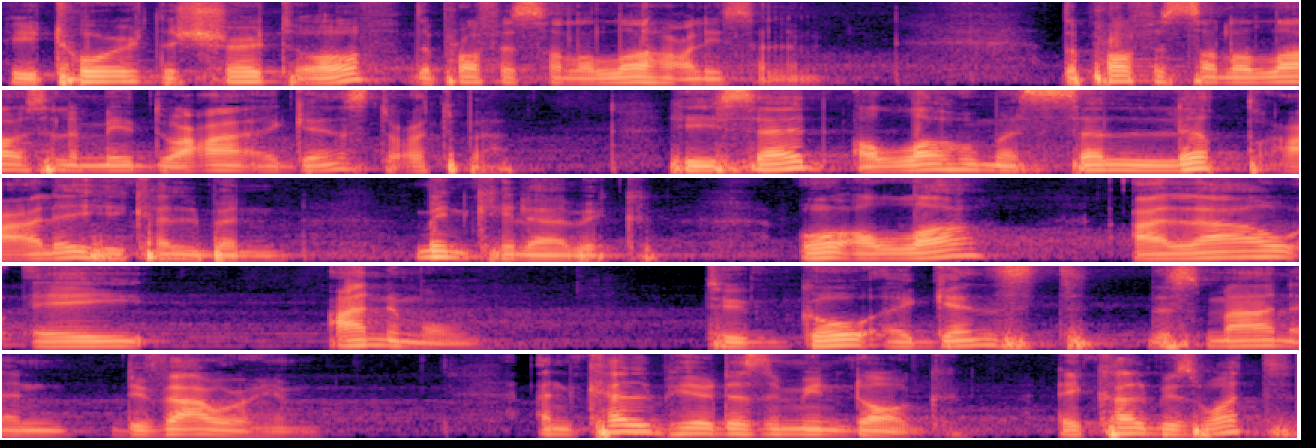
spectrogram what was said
He tore the shirt of the Prophet ﷺ. The Prophet ﷺ made dua against Utbah. He said, Allahumma sallit alayhi kalban min kilabik. Oh Allah, allow a animal to go against this man and devour him. And kalb here doesn't mean dog. A kalb is what?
